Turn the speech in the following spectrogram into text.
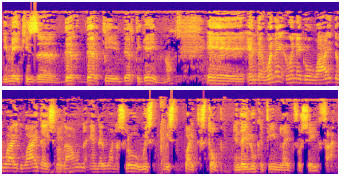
he make his uh, dir- dirty dirty game, no? Eh, and when I when I go wide, wide, wide, I slow down and I want to slow with with quite stop and I look at him like for say fuck,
